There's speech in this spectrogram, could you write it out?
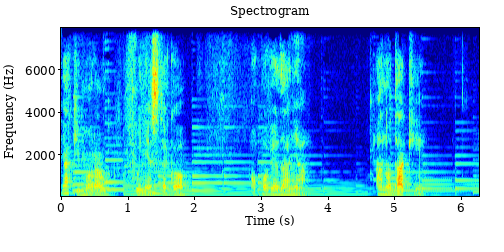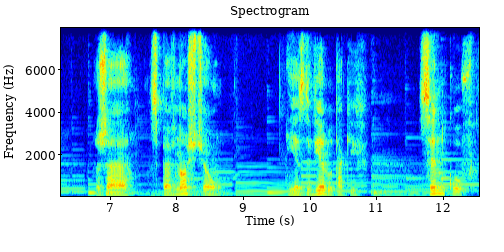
Jaki morał płynie z tego opowiadania? Ano taki, że z pewnością jest wielu takich synków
